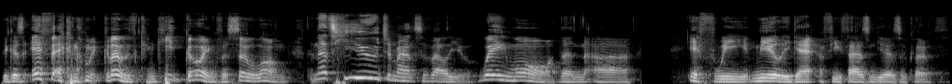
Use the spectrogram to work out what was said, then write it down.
Because if economic growth can keep going for so long, then that's huge amounts of value, way more than uh, if we merely get a few thousand years of growth.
